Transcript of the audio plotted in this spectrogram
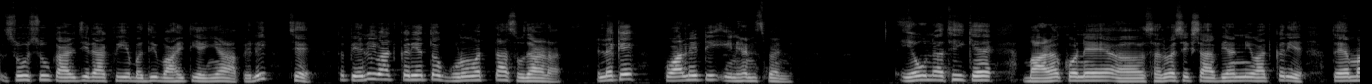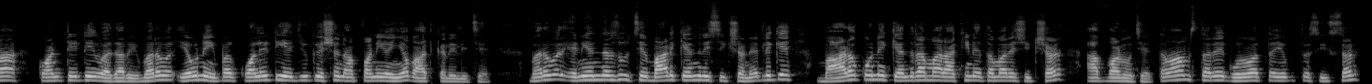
શું શું કાળજી રાખવી એ બધી માહિતી અહીંયા આપેલી છે. તો પહેલી વાત કરીએ તો ગુણવત્તા સુધારણા, એટલે કે ક્વોલિટી ઇન્હેન્સમેન્ટ એવું નથી કે બાળકોને સર્વ શિક્ષા અભિયાનની વાત કરીએ તો એમાં ક્વોન્ટિટી વધારવી, બરાબર? એવું નહીં, પણ ક્વોલિટી એજ્યુકેશન આપવાની અહીંયા વાત કરેલી છે. બરાબર? એની અંદર શું છે? બાળ કેન્દ્રિત શિક્ષણ. એટલે કે બાળકોને કેન્દ્રમાં રાખીને તમારે શિક્ષણ આપવાનું છે. તમામ સ્તરે ગુણવત્તાયુક્ત શિક્ષણ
